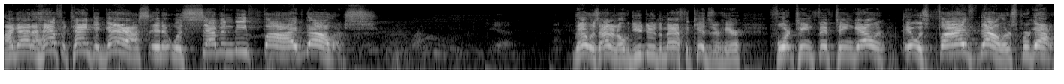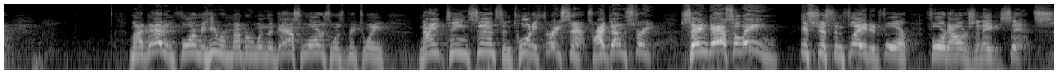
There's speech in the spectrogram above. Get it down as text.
I got a half a tank of gas, and it was seventy-five dollars. That was I don't know. Do you do the math? The kids are here. 14, 15 gallons. It was five dollars per gallon. My dad informed me he remembered when the gas wars was between 19 cents and 23 cents right down the street. Same gasoline, it's just inflated for $4.80.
